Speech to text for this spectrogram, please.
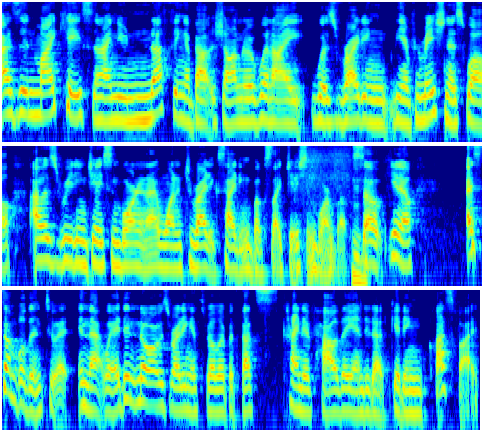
as in my case, and I knew nothing about genre when I was writing The Informationist Well, I was reading Jason Bourne and I wanted to write exciting books like Jason Bourne books. Hmm. so, you know, I stumbled into it in that way. I didn't know I was writing a thriller, but that's kind of how they ended up getting classified.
